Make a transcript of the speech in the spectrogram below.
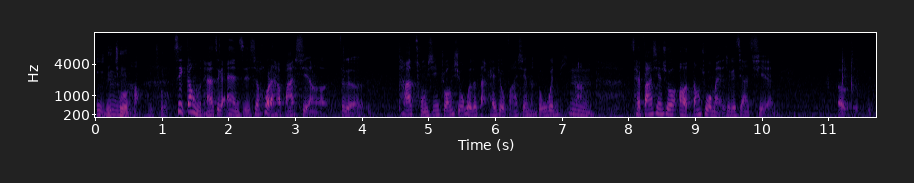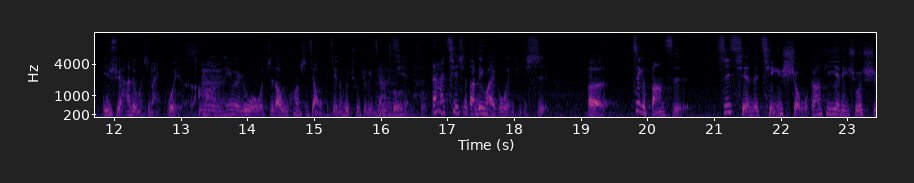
议。没错。好，没错。所以刚我们谈到这个案子，是后来他发现了这个，他重新装修或者打开之后发现很多问题嘛，才发现说，哦，当初我买的这个价钱，呃，也许他认为是买贵了了哈。因为如果我知道无框是这样，我不见得会出这个价钱。但他牵涉到另外一个问题是，呃，这个房子。之前的前一手，我刚刚听叶丽说是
